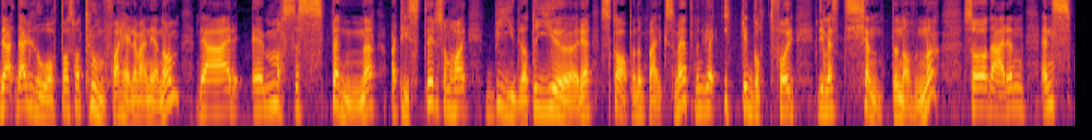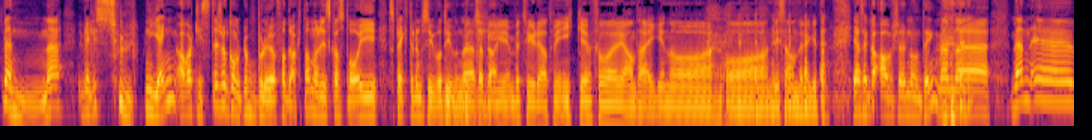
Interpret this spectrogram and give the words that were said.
det er, det er låta som har trumfa hele veien igjennom. Det er masse spennende artister som har bidratt til å gjøre, skapende oppmerksomhet, men vi har ikke gått for de mest kjente navnene. Så det er en, en spennende, veldig sulten gjeng av artister som kommer til å blø for drakta når de skal stå i Spektrum 27. februar. Betyr, det at vi ikke får Jahn Teigen og, og disse andre gutta? Jeg skal ikke avsløre noen ting, men, eh, men eh,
